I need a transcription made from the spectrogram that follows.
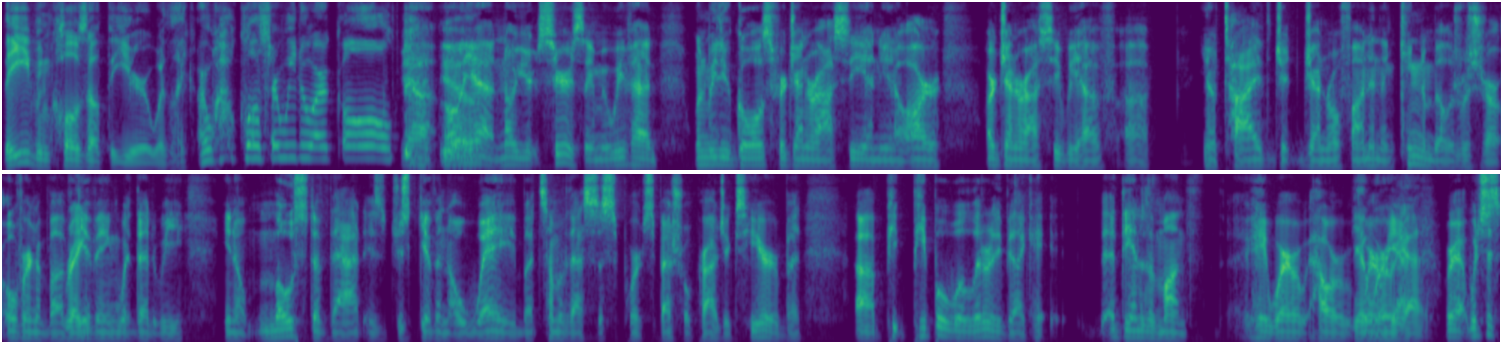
They even close out the year with like, "Oh, how close are we to our goal?" Yeah. You oh yeah. No, you're seriously. I mean, we've had when we do goals for generosity, and you know our our generosity, we have uh, you know tithe G- general fund, and then kingdom builders, which are over and above Right. giving. With that, we you know most of that is just given away, but some of that's to support special projects here. But uh, pe- people will literally be like, hey, at the end of the month. Hey, where how are Yeah, where, where we are we at? at? We're at, which is,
